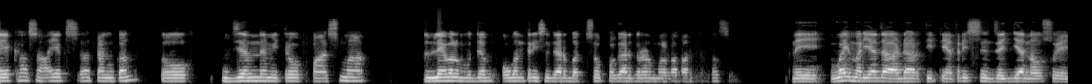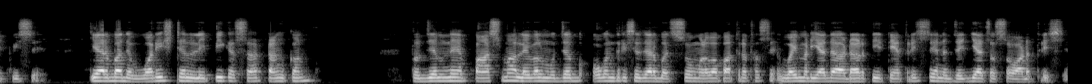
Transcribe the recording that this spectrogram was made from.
લેખા સહાયક ટંકન તો જેમને મિત્રો પાંચમા લેવલ મુજબ ઓગણત્રીસ હજાર બસો પગાર ધોરણ મળવા પત્ર થશે અને વય મર્યાદા અઢારથી તેત્રીસ છે, જગ્યા નવસો એકવીસ છે. ત્યારબાદ વરિષ્ઠ લિપિક સહટંકન તો જેમને પાંચમા લેવલ મુજબ ઓગણત્રીસ હજાર બસો મળવાપાત્ર થશે. વય મર્યાદા અઢારથી તેત્રીસ છે અને જગ્યા છસો આડત્રીસ છે.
